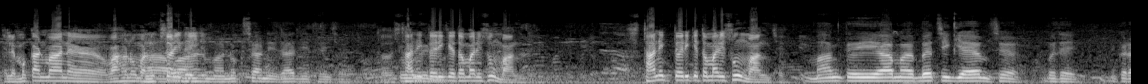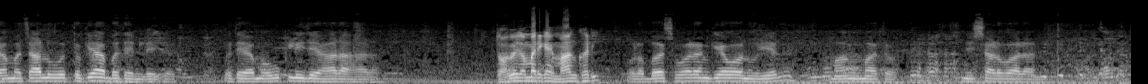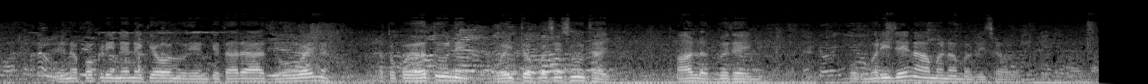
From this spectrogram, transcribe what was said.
એટલે મકાનમાં અને વાહનોમાં નુકસાની થઈ છે? નુકસાની જાજી થઈ છે. તો સ્થાનિક તરીકે તમારી શું માંગ છે? સ્થાનિક તરીકે તમારી શું માંગ છે? માંગ તો એ આમાં બચી ગયા એમ છે બધાય. આમાં ચાલુ હોત તો ક્યાં બધાને લઈ જાય? બધા આમાં ઉકલી જાય હારા હારા. તો હવે ઓલા બસ કહેવાનું રહે ને, માંગમાં તો નિશાળ એને પકડીને એને કહેવાનું રહે કે તારે આ જોવું હોય ને, આ તો કોઈ હતું નહીં. હોય તો પછી શું થાય? હાલત બધાયની. કોક મરી જાય ને આમાં ને આમાં બિચારો.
